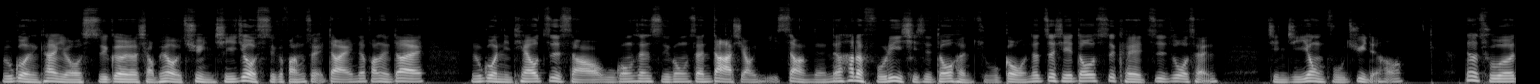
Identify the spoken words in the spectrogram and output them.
如果你看有十个小朋友去，你其实就有十个防水袋。那防水袋，如果你挑至少五公升、十公升大小以上的，那它的浮力其实都很足够。那这些都是可以制作成紧急用浮具的哈。那除了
